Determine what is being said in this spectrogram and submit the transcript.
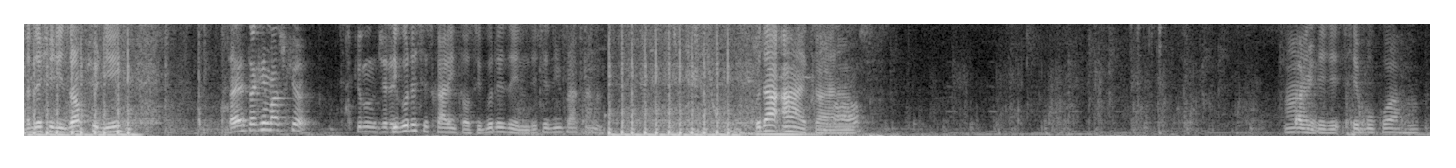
Cadê o? Drop o shieldinho Tá, tá aqui embaixo aqui, ó. Aqui segura esses caras então, segura eles aí, não deixa eles vir pra cá não. Cuidado. Ai, cara. Nossa. Ai, tá entendi. Você bucou a rampa.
